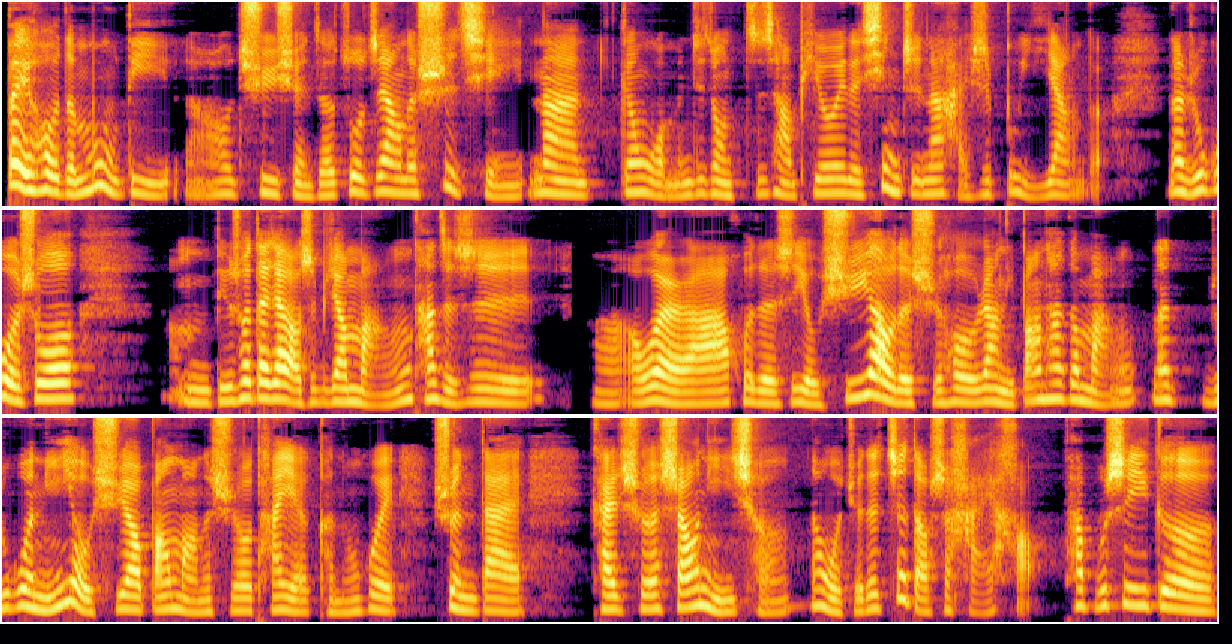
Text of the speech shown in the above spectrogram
背后的目的，然后去选择做这样的事情，那跟我们这种职场 PUA 的性质那还是不一样的。那如果说，嗯，比如说大家老师比较忙，他只是。啊，偶尔啊，或者是有需要的时候，让你帮他个忙。那如果你有需要帮忙的时候，他也可能会顺带开车捎你一程。那我觉得这倒是还好，它不是一个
